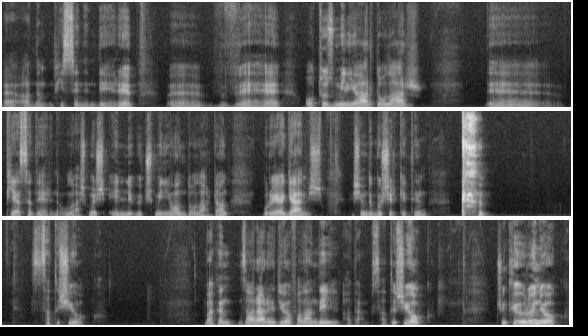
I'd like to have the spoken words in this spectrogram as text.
e, adım hissenin değeri e, ve 30 milyar dolar e, piyasa değerine ulaşmış 53 milyon dolardan buraya gelmiş. Şimdi bu şirketin satışı yok. Bakın zarar ediyor falan değil adam. Satışı yok. Çünkü ürün yok.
